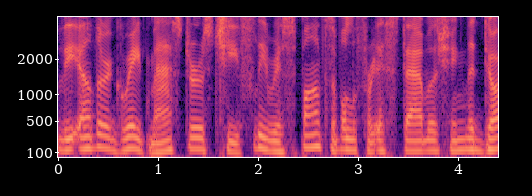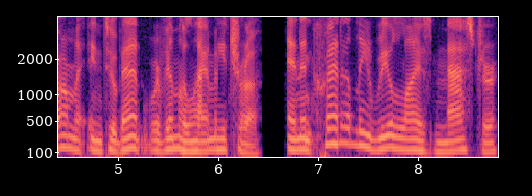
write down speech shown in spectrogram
The other great masters chiefly responsible for establishing the Dharma in Tibet were Vimalamitra, an incredibly realized master,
